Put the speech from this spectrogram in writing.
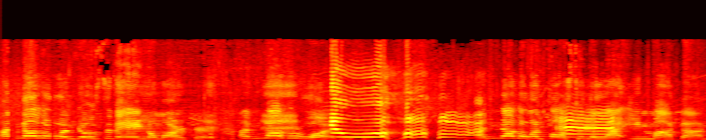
Another one goes to the angle marker. Another one. No. Another one falls to the Latin marker.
